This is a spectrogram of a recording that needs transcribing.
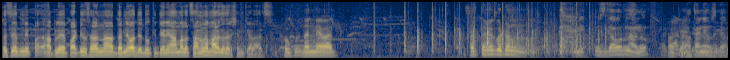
तसेच मी पा आपले पाटील सरांना धन्यवाद देतो की त्यांनी आम्हाला चांगलं मार्गदर्शन केलं आज. खूप खूप धन्यवाद. सर तुम्ही कुठून? मी उसगावरून आलो. हाताने उसगाव.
